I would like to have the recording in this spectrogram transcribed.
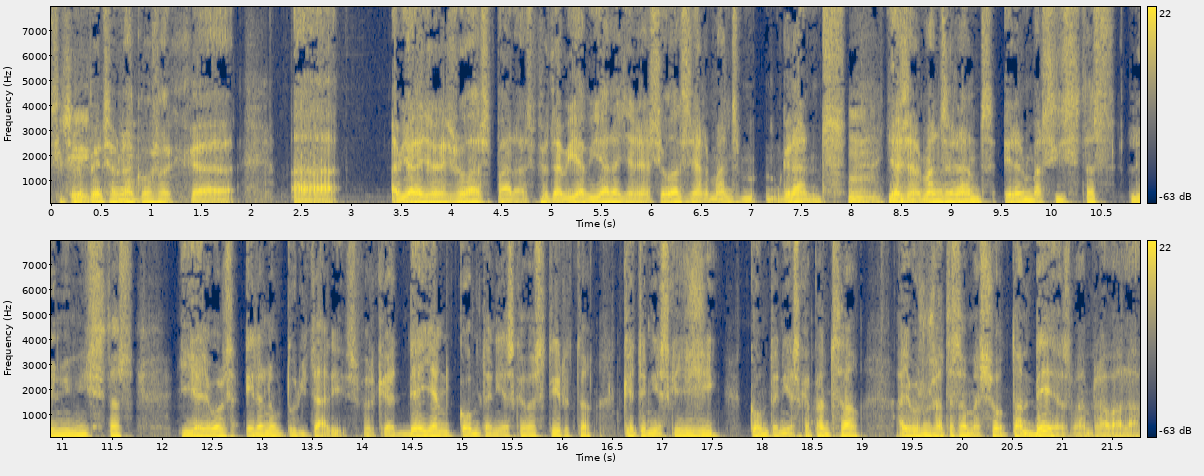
Sí, però pensa una cosa, que uh, havia la generació dels pares, però també hi havia la generació dels germans grans. Mm. I els germans grans eren marxistes, leninistes, i llavors eren autoritaris, perquè et deien com tenies que vestir-te, què tenies que llegir, com tenies que pensar. Llavors nosaltres amb això també es vam rebel·lar.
